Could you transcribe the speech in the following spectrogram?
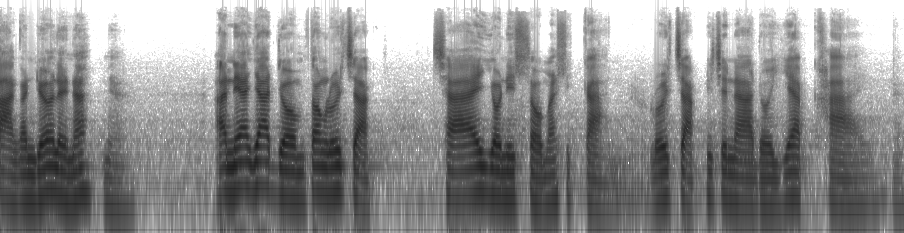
ต่างกันเยอะเลยนะเนี่ยอันเนี้ยญาติโยมต้องรู้จักใช้โยนิโสมนสิการ รู้จักพิจารณาโดยแยบคายนะ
